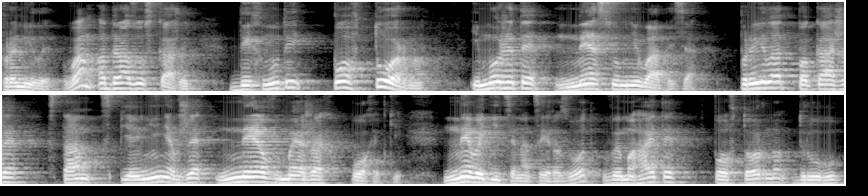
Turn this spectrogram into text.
проміли. Вам одразу скажуть дихнути повторно. І можете не сумніватися. Прилад покаже стан сп'яніння вже не в межах похибки. Не ведіться на цей розвод, вимагайте повторно другу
